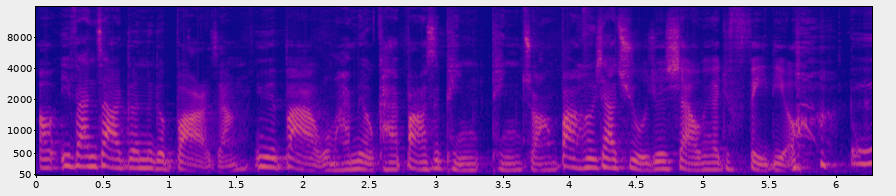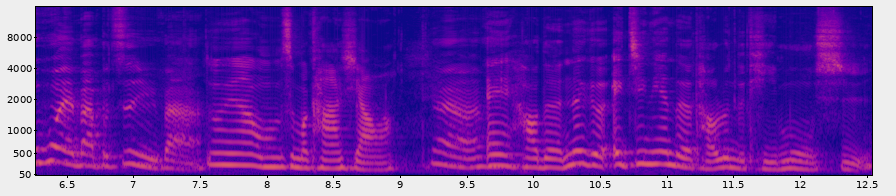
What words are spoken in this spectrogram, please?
哦，一番炸跟那个 bar 这样，因为 bar 我们还没有开，bar 是瓶瓶装，bar 喝下去，我觉得下午应该就废掉。不会吧？不至于吧？对啊，我们什么卡小啊？对啊。哎，好的，那个哎，今天的讨论的题目是，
